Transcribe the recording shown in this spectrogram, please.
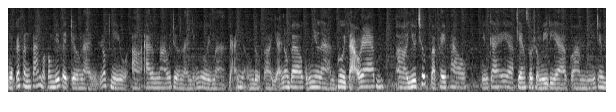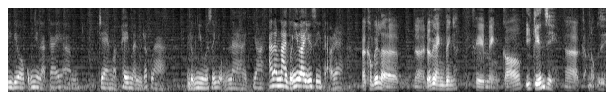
Một cái phân pháp mà con biết về trường là rất nhiều uh, alumni của trường là những người mà đã nhận được uh, giải Nobel cũng như là người tạo ra uh, YouTube và PayPal những cái uh, trang social media um, những trang video cũng như là cái um, trang mà payment rất là được nhiều người sử dụng là do alumni của UIUC tạo ra. Và không biết là đối với anh Vinh á, thì mình có ý kiến gì, cảm động gì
